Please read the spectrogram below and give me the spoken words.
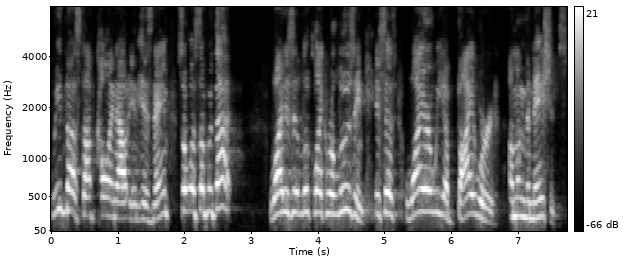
we've not stopped calling out in His name. So, what's up with that? Why does it look like we're losing? It says, Why are we a byword among the nations?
